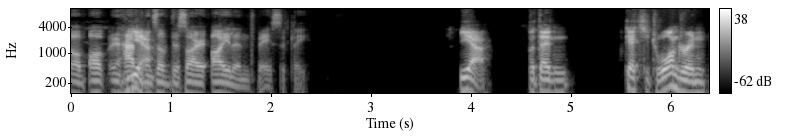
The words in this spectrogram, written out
of, of inhabitants of this island, basically. yeah. But then gets you to wondering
